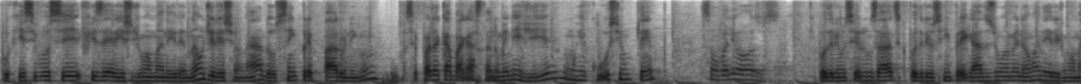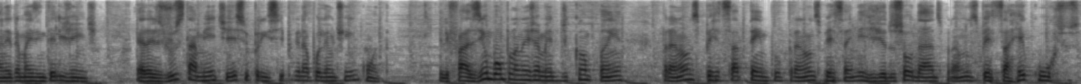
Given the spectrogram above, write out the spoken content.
Porque se você fizer isso de uma maneira não direcionada ou sem preparo nenhum, você pode acabar gastando uma energia, um recurso e um tempo que são valiosos, poderiam ser usados, que poderiam ser empregados de uma melhor maneira, de uma maneira mais inteligente. Era justamente esse o princípio que Napoleão tinha em conta. Ele fazia um bom planejamento de campanha para não desperdiçar tempo, para não desperdiçar energia dos soldados, para não desperdiçar recursos,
